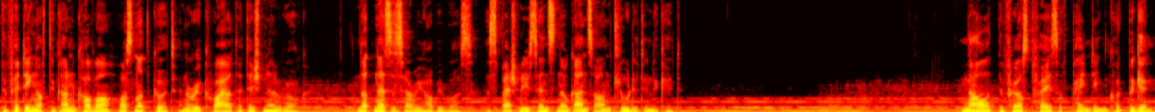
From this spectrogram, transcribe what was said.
The fitting of the gun cover was not good and required additional work. Not necessary Hobbyboss, especially since no guns are included in the kit. Now the first phase of painting could begin.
